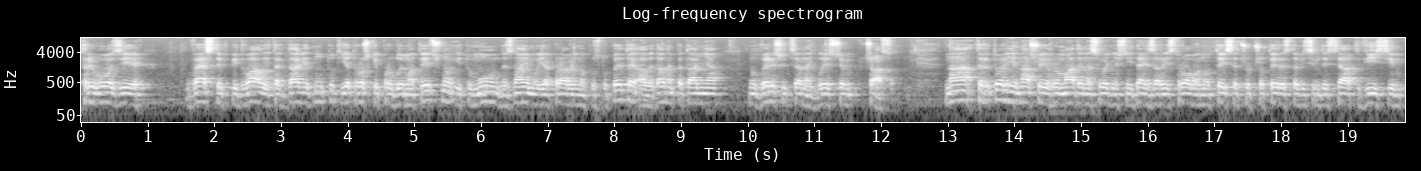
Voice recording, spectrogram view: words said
тривозі вести в підвал і так далі. Ну, тут є трошки проблематично і тому не знаємо, як правильно поступити, але дане питання ну, вирішиться найближчим часом. На території нашої громади на сьогоднішній день зареєстровано 1488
